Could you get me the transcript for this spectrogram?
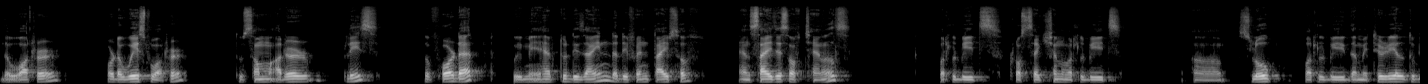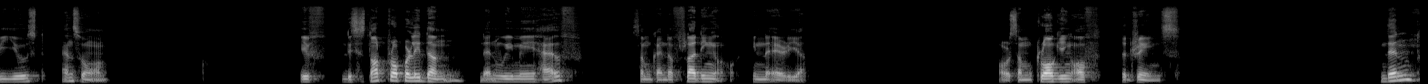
the water or the wastewater to some other place. So for that we may have to design the different types of and sizes of channels what will be its cross section what will be its uh, slope what will be the material to be used and so on if this is not properly done then we may have some kind of flooding in the area or some clogging of the drains. Then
